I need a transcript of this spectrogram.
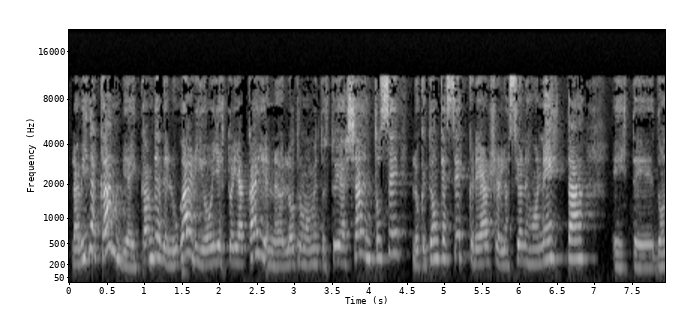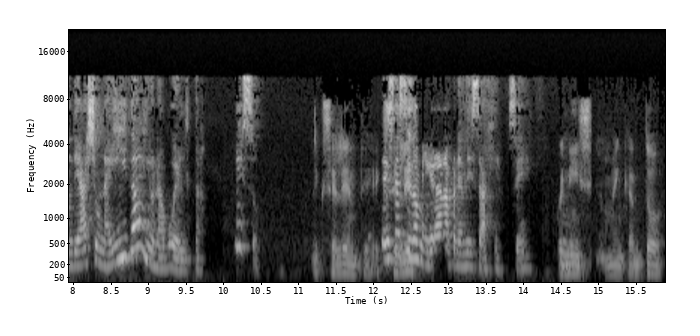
la vida cambia y cambia de lugar y hoy estoy acá y en el otro momento estoy allá. Entonces, lo que tengo que hacer es crear relaciones honestas, este, donde haya una ida y una vuelta. Eso. Excelente, Ese ha sido mi gran aprendizaje, sí. Buenísimo, me encantó.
